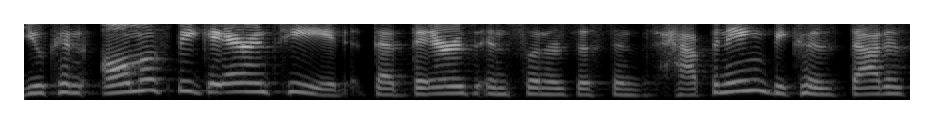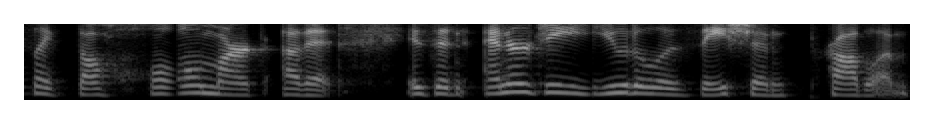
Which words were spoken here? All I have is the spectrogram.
you can almost be guaranteed that there's insulin resistance happening because that is like the hallmark of it is an energy utilization problem.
